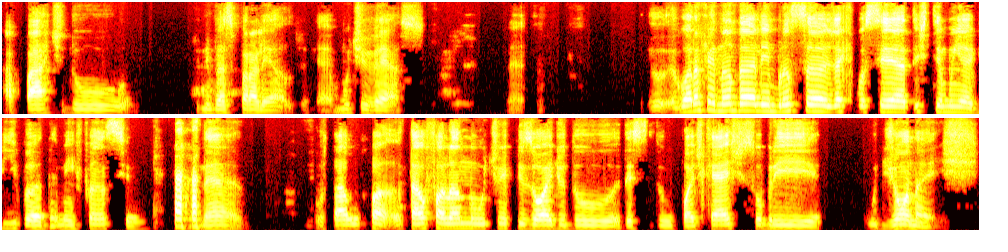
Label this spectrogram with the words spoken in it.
A parte do universo paralelo, né? multiverso. Né? Agora, Fernanda, lembrança, já que você é a testemunha viva da minha infância, né? Eu tava, eu tava falando no último episódio do, desse, do podcast sobre o Jonas.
